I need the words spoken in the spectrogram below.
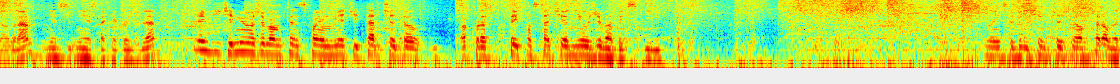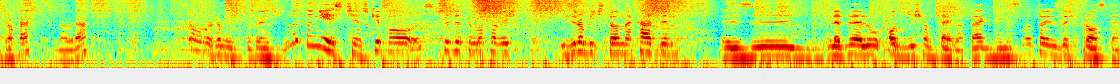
Dobra, nie, nie jest tak jakoś źle. No i widzicie, mimo że mam ten swoją miecz i tarczę, to akurat w tej postaci on nie używa tych skilli. No niestety musimy przejść na obszarowe trochę. Dobra. No możemy iść tutaj. No to nie jest ciężkie, bo szczerze to można wyjść i zrobić to na każdym z levelu od 10, tak? Więc no to jest dość proste.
